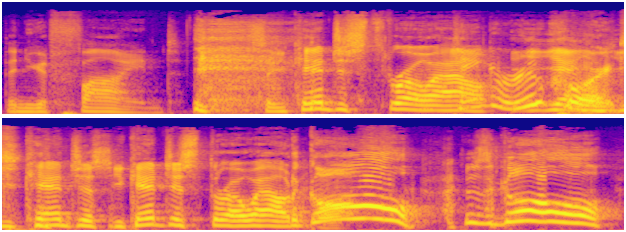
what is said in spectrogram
then you get fined. So you can't just throw out kangaroo yeah, court. You can't just you can't just throw out a goal. There's a goal.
